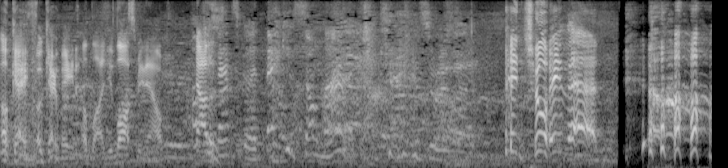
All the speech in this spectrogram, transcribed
Okay, okay, wait, hold on. You lost me now. Now this- That's good. Thank you so much. enjoy that.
